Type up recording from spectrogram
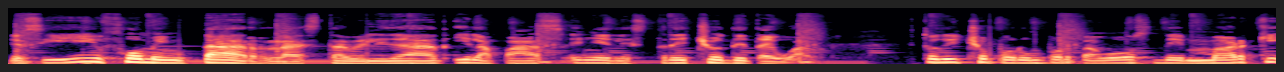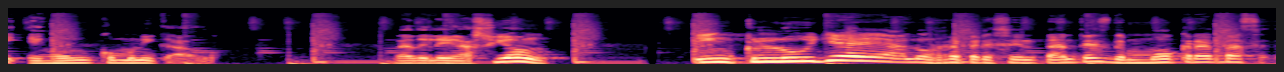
y así fomentar la estabilidad y la paz en el estrecho de Taiwán. Esto dicho por un portavoz de Markey en un comunicado. La delegación Incluye a los representantes demócratas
